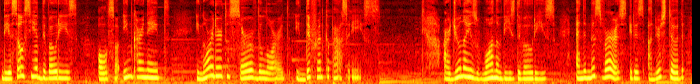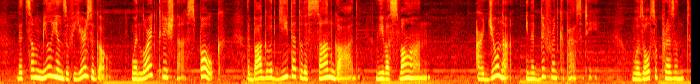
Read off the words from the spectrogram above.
the associate devotees also incarnate in order to serve the Lord in different capacities. Arjuna is one of these devotees, and in this verse it is understood that some millions of years ago, when Lord Krishna spoke the Bhagavad Gita to the sun god Vivasvan, Arjuna, in a different capacity, was also present.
